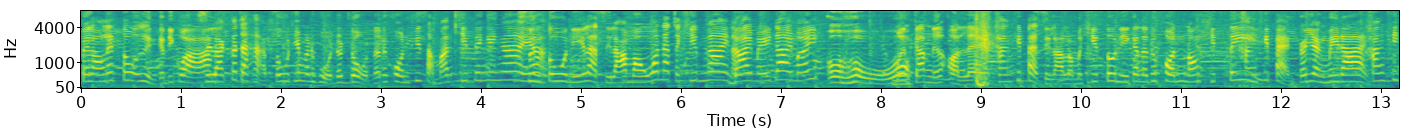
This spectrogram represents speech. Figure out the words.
ไปลองเล่นตู้อื่นกันดีกว่าศิลาก็จะหาตู้ที่มันหัวโดดๆนะทุกคนที่สามารถคีบได้ง่ายๆซึ่งตู้นี้แหละศิลามองว่าน่าจะคีบง่ายนะได้ไหมได้ไหมโอ้โหเหมือนกล้ามเนื้ออ่อนแรงครั้งที่8ศิลาเรามาคิดตู้นี้กันนะทุกคนน้องคิตตี้ครั้งที่ 8 ก็ยังไม่ได้ ครั้งที่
